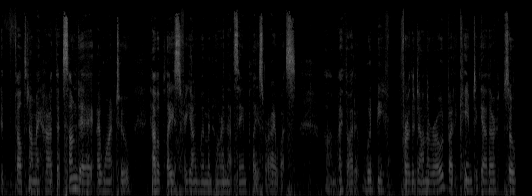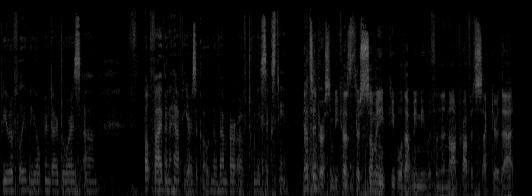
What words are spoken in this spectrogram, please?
it felt it on my heart that someday I want to have a place for young women who are in that same place where I was. Um, I thought it would be further down the road, but it came together so beautifully. We opened our doors um, about five and a half years ago, November of 2016. That's interesting because there's so many people that we meet with in the nonprofit sector that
